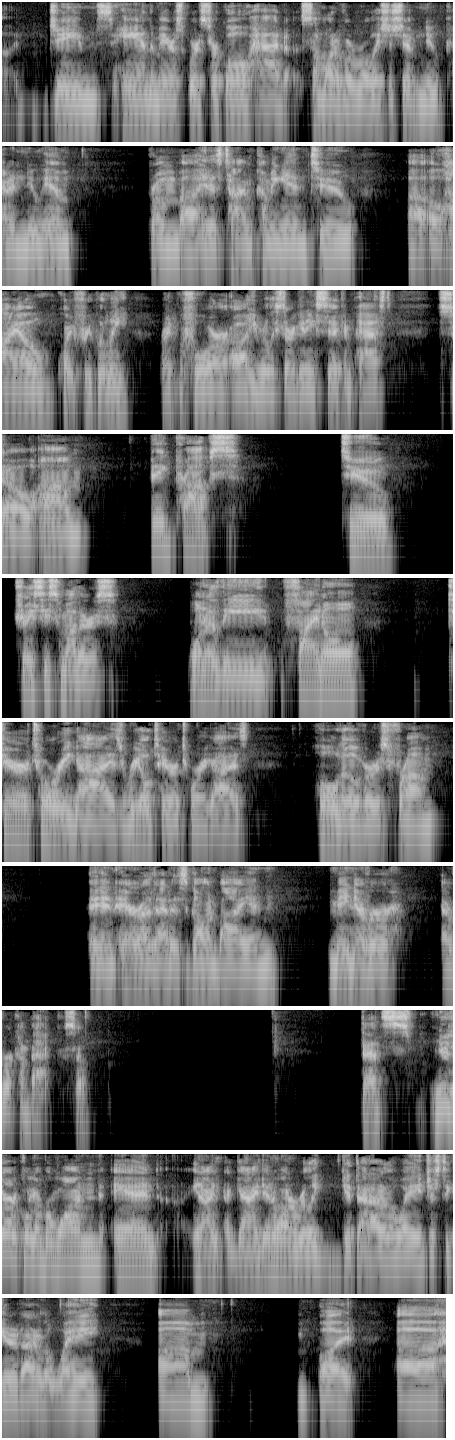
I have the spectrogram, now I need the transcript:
uh, James Hand, the Mayor of Square Circle, had somewhat of a relationship, knew kind of knew him from uh, his time coming into uh, Ohio quite frequently, right before uh, he really started getting sick and passed. So, um, big props to Tracy Smothers, one of the final territory guys, real territory guys, holdovers from an era that has gone by and may never ever come back. So that's news article number one. And, you know, again, I didn't want to really get that out of the way just to get it out of the way. Um, but uh,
